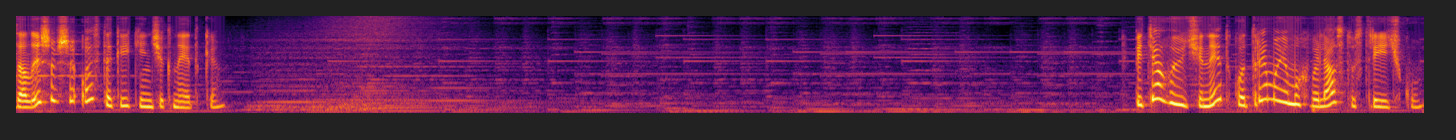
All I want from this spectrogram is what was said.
Залишивши ось такий кінчик нитки. Підтягуючи нитку, отримуємо хвилясту стрічку.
